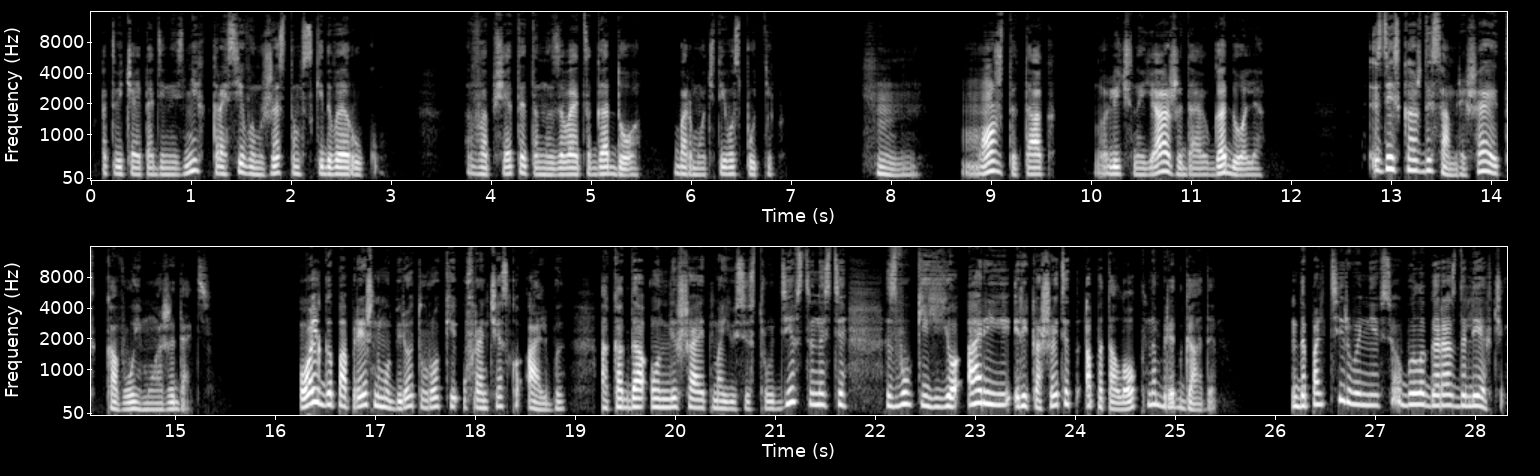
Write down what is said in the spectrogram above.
— отвечает один из них, красивым жестом вскидывая руку. «Вообще-то это называется Гадо», — бормочет его спутник. «Хм, может и так, но лично я ожидаю Гадоля». Здесь каждый сам решает, кого ему ожидать. Ольга по-прежнему берет уроки у Франческо Альбы, а когда он лишает мою сестру девственности, звуки ее арии рикошетят о потолок на бредгады. До пальтирования все было гораздо легче.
